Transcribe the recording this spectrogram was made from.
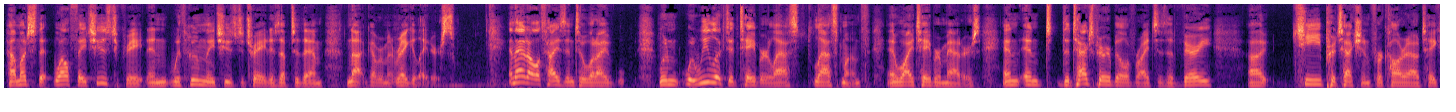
how much that wealth they choose to create, and with whom they choose to trade is up to them, not government regulators. And that all ties into what I when when we looked at Tabor last last month and why Tabor matters. And and the Taxpayer Bill of Rights is a very uh, key protection for Colorado ta-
